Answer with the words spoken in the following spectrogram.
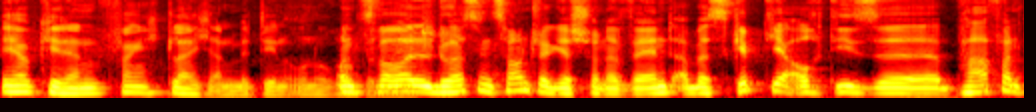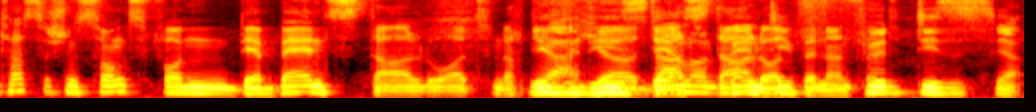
Ja, okay, dann fange ich gleich an mit den ohne Robbe. Und zwar, weil du hast den Soundtrack ja schon erwähnt, aber es gibt ja auch diese paar fantastischen Songs von der Band Star-Lord, nachdem ja, sich die ja der Star-Lord Band, Star-Lord die benannt für wird. dieses, ja.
